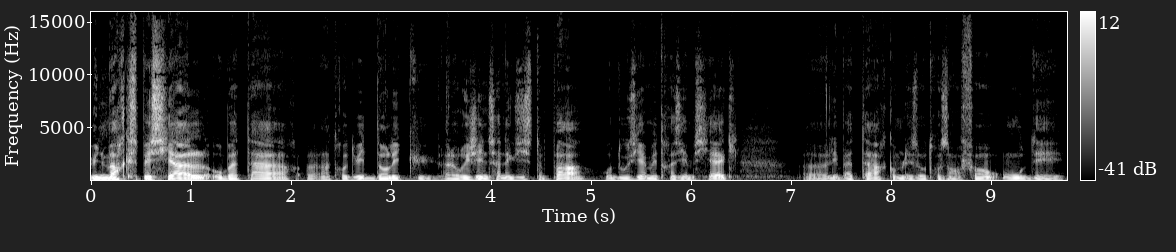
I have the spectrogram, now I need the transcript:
une marque spéciale aux bâtards euh, introduite dans l'écu. À l'origine, ça n'existe pas au XIIe et XIIIe siècle. Euh, les bâtards, comme les autres enfants, ont des,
